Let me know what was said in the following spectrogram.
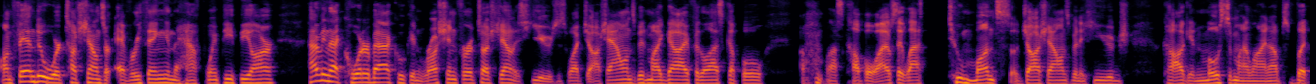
On FanDuel, where touchdowns are everything in the half point PPR, having that quarterback who can rush in for a touchdown is huge. That's why Josh Allen's been my guy for the last couple, last couple, I would say last two months. Josh Allen's been a huge cog in most of my lineups, but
